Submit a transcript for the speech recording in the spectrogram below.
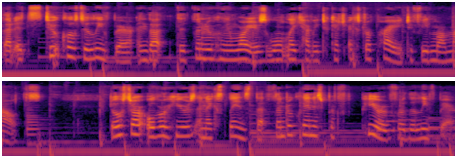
that it's too close to Leaf Bare and that the ThunderClan warriors won't like having to catch extra prey to feed more mouths. Dawnstar overhears and explains that ThunderClan is prepared for the Leaf Bare.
